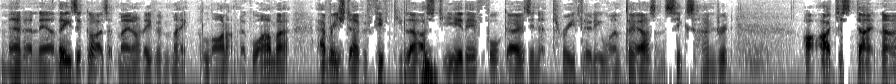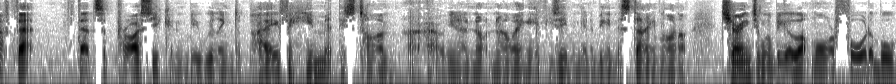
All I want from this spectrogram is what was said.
matter. Now these are guys that may not even make the lineup. Naiqama averaged over 50 last year, therefore goes in at 331,600. I, I just don't know if that that's a price you can be willing to pay for him at this time, uh, uh, you know, not knowing if he's even going to be in the staying lineup. Cherrington will be a lot more affordable.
